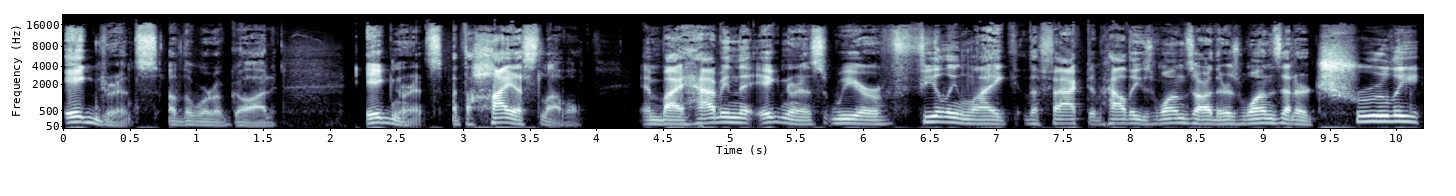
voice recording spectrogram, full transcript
ignorance of the Word of God ignorance at the highest level. And by having the ignorance, we are feeling like the fact of how these ones are. There's ones that are truly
